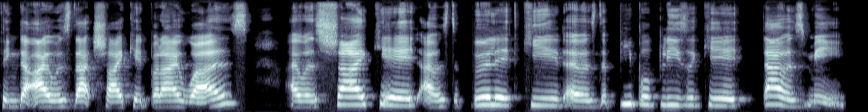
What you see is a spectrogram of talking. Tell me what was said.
think that I was that shy kid, but I was. I was shy kid. I was the bullet kid. I was the people pleaser kid. That was me.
